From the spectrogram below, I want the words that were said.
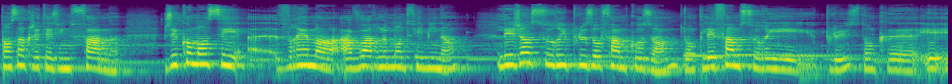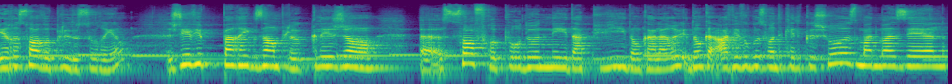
pensant que j'étais une femme, j'ai commencé euh, vraiment à voir le monde féminin. Les gens sourient plus aux femmes qu'aux hommes, donc les femmes sourient plus, donc euh, et, reçoivent plus de sourires. J'ai vu par exemple que les gens euh, s'offre pour donner d'appui donc à la rue. Donc avez-vous besoin de quelque chose, mademoiselle?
